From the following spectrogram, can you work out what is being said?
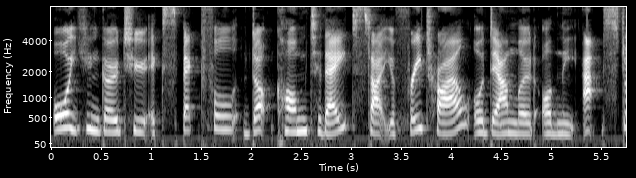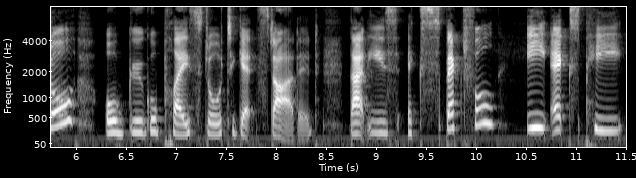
Or you can go to expectful.com today to start your free trial or download on the App Store or Google Play Store to get started. That is expectful, E X P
